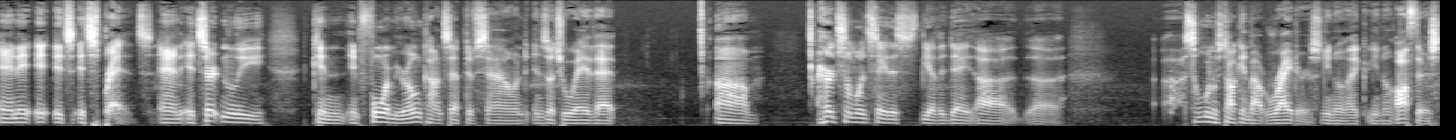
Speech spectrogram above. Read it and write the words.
and it, it it's it spreads, and it certainly can inform your own concept of sound in such a way that um, I heard someone say this the other day. Uh, uh, someone was talking about writers, you know, like you know, authors,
